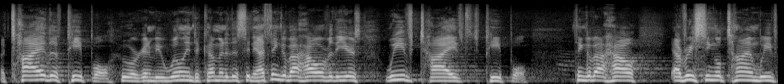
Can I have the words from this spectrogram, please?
a tithe of people who are going to be willing to come into the city. I think about how over the years we've tithed people. Think about how every single time we've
